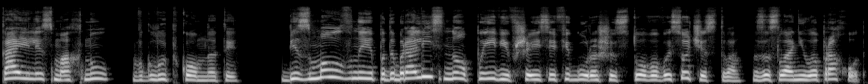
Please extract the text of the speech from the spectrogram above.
Кайли смахнул вглубь комнаты. Безмолвные подобрались, но появившаяся фигура шестого высочества заслонила проход.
